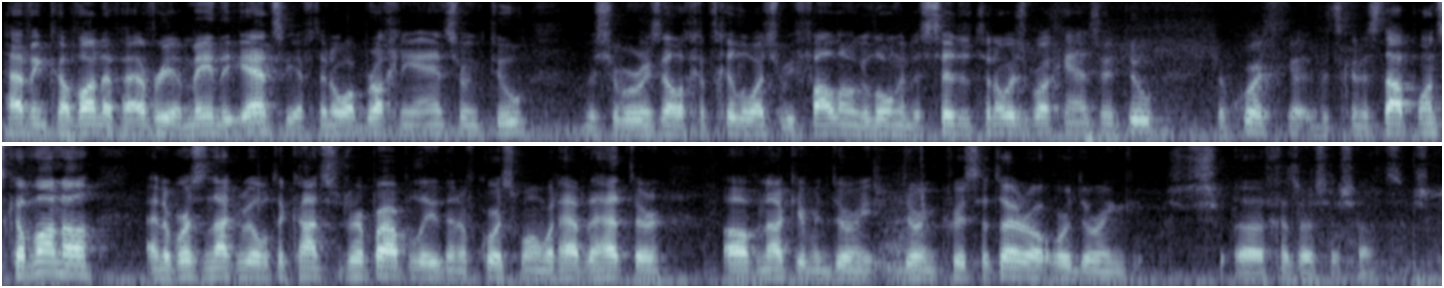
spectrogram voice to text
having kavanah for every Amen that you answer. You have to know what bracha you're answering to. Mishnah Berurah brings Elachatchila, what should be following along in the Siddur to know which bracha you're answering to. Of course, if it's going to stop one's kavanah and the person's not going to be able to concentrate properly, then of course one would have the heter of not giving during during Kriyas Torah or during uh, Chazar.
